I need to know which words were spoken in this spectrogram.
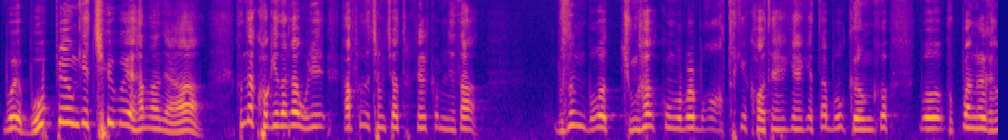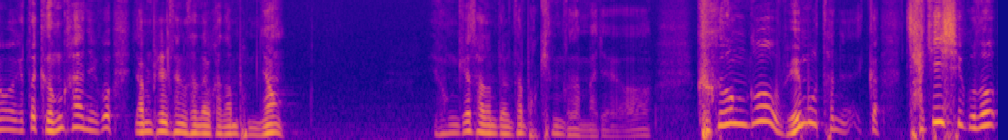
뭐에 못 배운 게 최고의 하나냐. 근데 거기다가 우리 앞으로 정치 어떻게 할 겁니다. 무슨 뭐 중화공업을 뭐 어떻게 거대하게 하겠다 뭐 그런 거 뭐 국방을 강화하겠다 그런 거 아니고 연필 생산에 관한 법령 이런 게 사람들한테 먹히는 거란 말이에요. 그런 거 왜 못하냐. 그러니까 자기식으로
